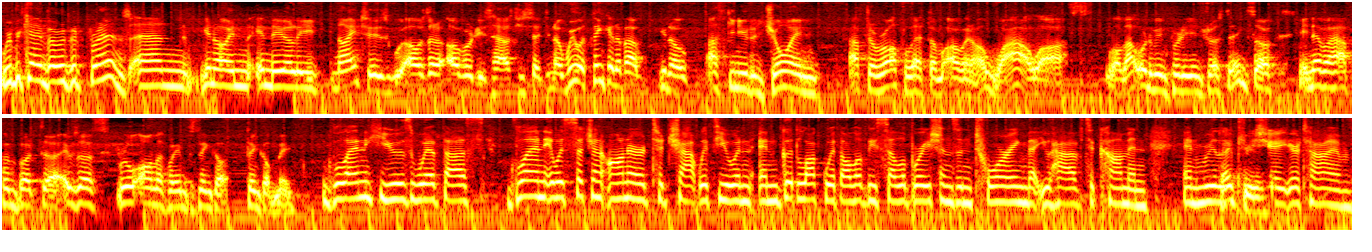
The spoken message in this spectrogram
we became very good friends. And, you know, in, in the early 90s, I was at, over at his house. He said, you know, we were thinking about, you know, asking you to join after Roth left them. I went, oh, wow. Uh, well, that would have been pretty interesting. So it never happened, but uh, it was a real honor for him to think of, think of me. Glenn Hughes with us. Glenn, it was such an honor to chat with you and, and good luck with all of these celebrations and touring that you have to come and, and really Thank appreciate you. your time.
